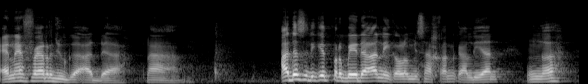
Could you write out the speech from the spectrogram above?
NFR juga ada. Nah ada sedikit perbedaan nih kalau misalkan kalian ngeh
